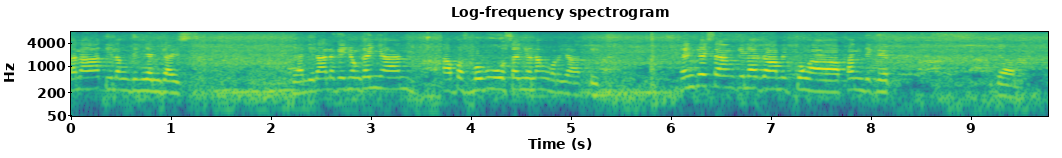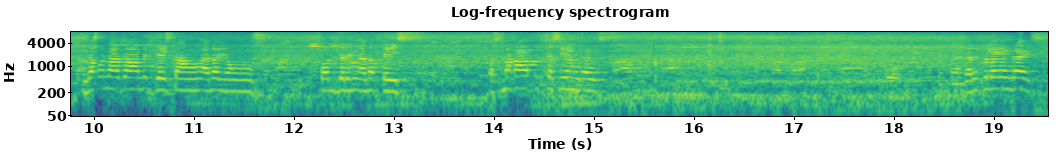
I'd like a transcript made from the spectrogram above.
kalahati lang din yan guys. Yan, ilalagay nyo ganyan, tapos bubuusan nyo ng moriatic. Yan guys, ang ginagamit kong uh, pandikit. Yan. Hindi ako nagamit guys ng ano, yung soldering ano, paste. Mas makapit kasi yan guys. Yan, ganito lang yan guys.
